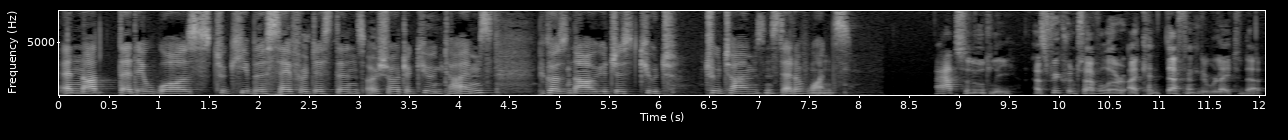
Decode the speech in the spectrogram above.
and not that it was to keep a safer distance or shorter queuing times because now you just queued two times instead of once. Absolutely. As frequent traveler, I can definitely relate to that.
